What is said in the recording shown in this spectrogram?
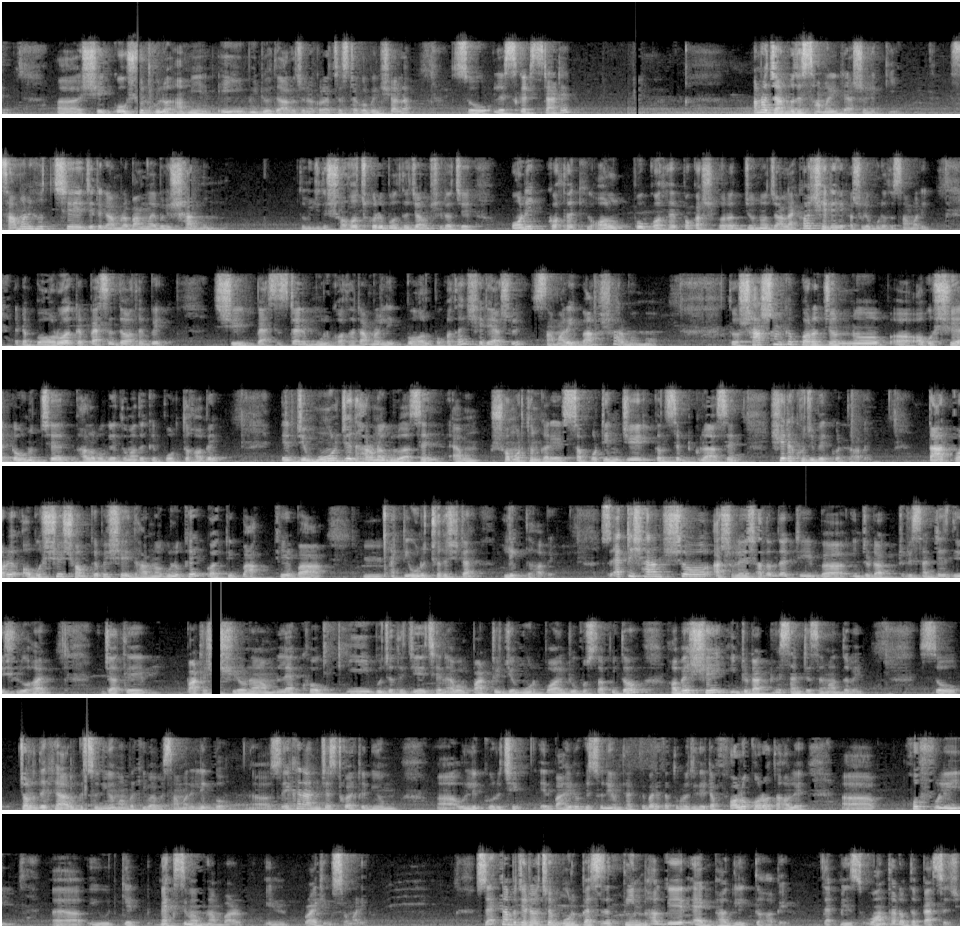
সেই কৌশলগুলো আমি এই ভিডিওতে আলোচনা করার চেষ্টা করব ইনশাআল্লাহ। সো লেটস গেট স্টার্টেড আমরা জানব যে সামারিটা আসলে কি। সামারি হচ্ছে যেটাকে আমরা বাংলায় বলি সারমর্ম। তুমি যদি সহজ করে বলতে যাও সেটা হচ্ছে অনেক কথাকে অল্প কথায় প্রকাশ করার জন্য যা লেখা হয়, সেটাই আসলে মূলত সামারি একটা বড় একটা প্যাসেজ দেওয়া থাকবে। সেই প্যাসেজটার মূল কথাটা আমরা লিখব অল্প কথায়, সেটাই আসলে সামারি বা সারমর্ম। তো সারসংক্ষেপ করার জন্য অবশ্যই একটা অনুচ্ছেদ ভালোভাবে তোমাদেরকে পড়তে হবে। এর যে মূল যে ধারণাগুলো আছে এবং সমর্থনকারী, এর সাপোর্টিং যে কনসেপ্টগুলো আছে, সেটা খুঁজে বের করতে হবে। তারপরে অবশ্যই সংক্ষেপে সেই ধারণাগুলোকে কয়েকটি বাক্যে বা একটি অনুচ্ছেদে সেটা লিখতে হবে। একটি সারাংশ আসলে সাধারণত একটি ইন্ট্রোডাক্টরি সেন্টেন্স দিয়ে শুরু হয়, যাতে শিরোনাম, লেখক কি বোঝাতে চেয়েছেন এবং পাঠটির যে মূল পয়েন্ট উপস্থাপিত হবে সেই ইন্ট্রোডাক্টরি সেন্টেন্সের মাধ্যমে। সো চলো দেখে আরও কিছু নিয়ম আমরা কীভাবে সামারি লিখব। সো এখানে আমি জাস্ট কয়েকটা নিয়ম উল্লেখ করেছি। এর বাইরেও কিছু নিয়ম থাকতে পারে। তা তোমরা যদি এটা ফলো করো, তাহলে hopefully you would get maximum number in writing summary so এক নাম্বার যেটা হচ্ছে মূল প্যাসেজের তিন ভাগের এক ভাগ লিখতে হবে। That means one third of the passage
